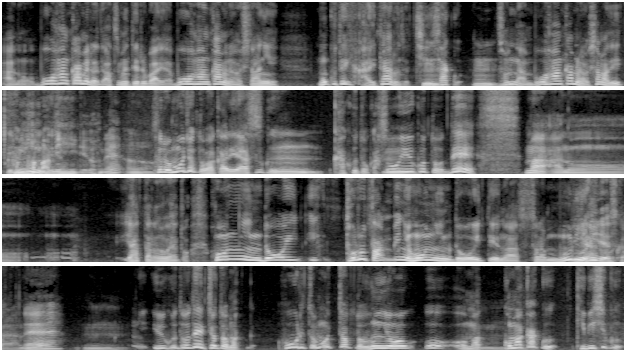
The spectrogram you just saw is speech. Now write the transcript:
あの防犯カメラで集めてる場合は防犯カメラの下に目的書いてあるんです小さく、うんうんうん、そんなん防犯カメラの下まで行ってみいんまあ見いけどね、うん、それをもうちょっと分かりやすく書くとか、そういうことで、まああのーやったらどうやと。本人同意取るたんびに本人同意っていうのはそれは無理や無理ですからね。うん、いうことでちょっとまあ法律をもうちょっと運用を、まあ、細かく厳しく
